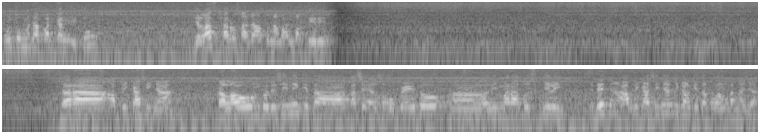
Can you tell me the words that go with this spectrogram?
untuk mendapatkan itu jelas harus ada penambahan bakteri. Cara aplikasinya, kalau untuk di sini kita kasih SOP itu uh, 500 mili. Jadi aplikasinya tinggal kita tuangkan aja.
